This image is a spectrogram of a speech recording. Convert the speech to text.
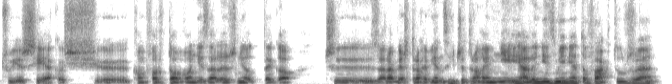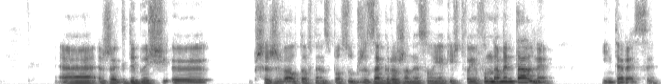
czujesz się jakoś komfortowo, niezależnie od tego, czy zarabiasz trochę więcej, czy trochę mniej, ale nie zmienia to faktu, że, że gdybyś przeżywał to w ten sposób, że zagrożone są jakieś twoje fundamentalne interesy.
